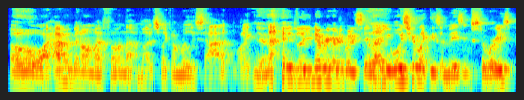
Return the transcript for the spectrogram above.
"Oh, I haven't been on my phone that much. Like, I'm really sad." Like, Yeah. you never hear anybody say that. You always hear like these amazing stories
